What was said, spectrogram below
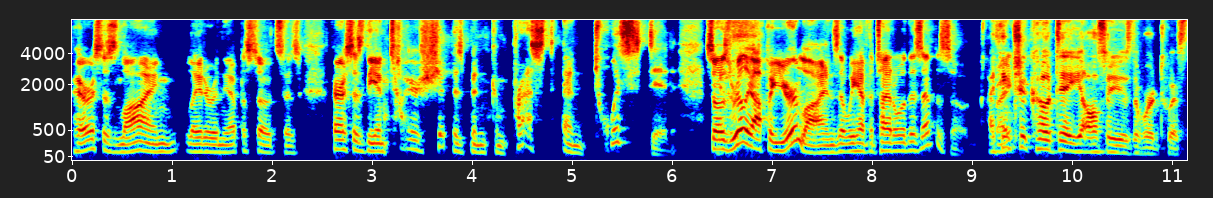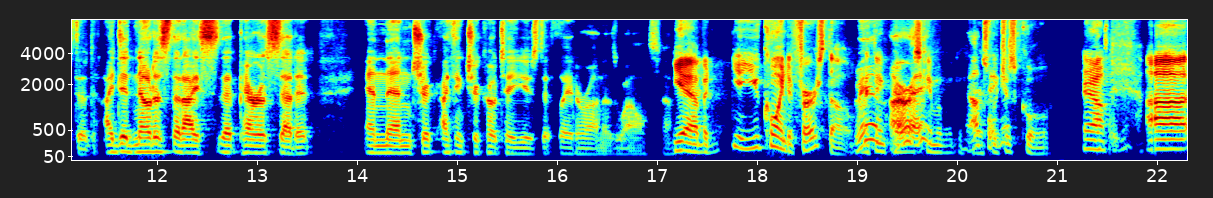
Paris's line later in the episode says, "Paris says the entire ship has been compressed and twisted." So it's really off of your lines that we have the title of this episode. I right? think Chakotay also used the word twisted. I did notice that I that Paris said it, and then Ch- I think Chakotay used it later on as well. So Yeah, but you, coined it first, though. I think Paris right. came up with it first, which it. is cool. Yeah. Uh,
